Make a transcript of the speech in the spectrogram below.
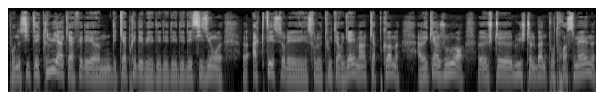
pour ne citer que lui, hein, qui a fait des, euh, des qui a pris des, des, des, des- des décisions euh, euh, actées sur les sur le Twitter game, hein, Capcom, avec un jour, euh, je te, lui je te le banne pour trois semaines,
